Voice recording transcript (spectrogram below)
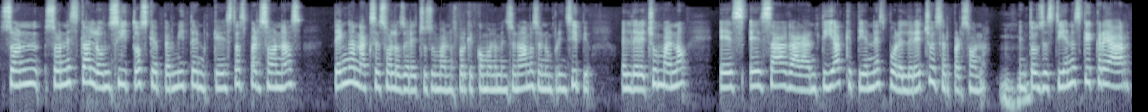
son, son escaloncitos que permiten que estas personas tengan acceso a los derechos humanos, porque como lo mencionábamos en un principio, el derecho humano es esa garantía que tienes por el derecho de ser persona. Entonces tienes que crear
